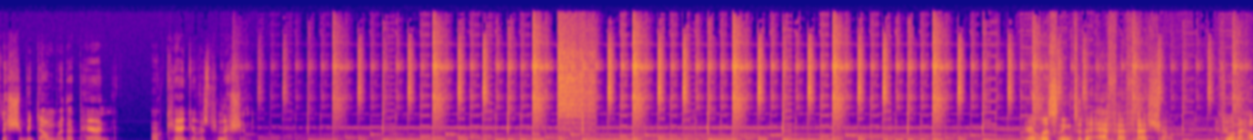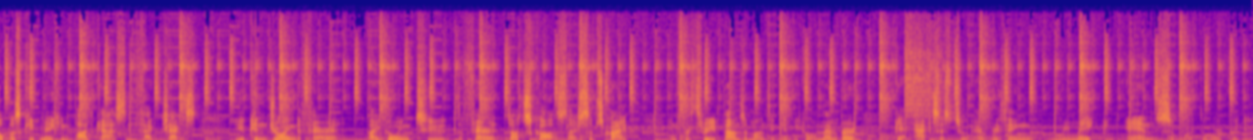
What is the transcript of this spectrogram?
this should be done with their parent or caregiver's permission. You're listening to the FFS show. If you want to help us keep making podcasts and fact checks, you can join the Ferret by going to theferret.scot slash subscribe. And for £3 a month, you can become a member, get access to everything we make, and support the work we do.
